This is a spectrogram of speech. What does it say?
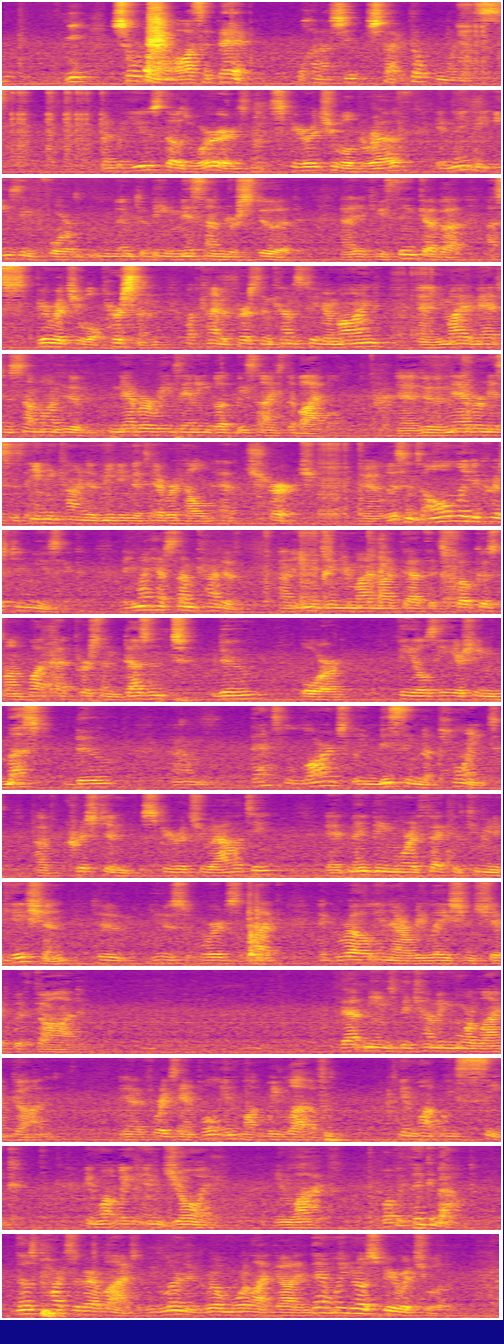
に焦点を合わせてお話ししたいと思います When we use those words, spiritual growth, it may be easy for them to be misunderstood. Uh, if you think of a, a spiritual person, what kind of person comes to your mind? And you might imagine someone who never reads any book besides the Bible, and who never misses any kind of meeting that's ever held at church, uh, listens only to Christian music. And you might have some kind of image in your mind like that that's focused on what that person doesn't do or feels he or she must do, um, that's largely missing the point of Christian spirituality. It may be more effective communication to use words like grow in our relationship with God. That means becoming more like God. Uh, for example, in what we love, in what we seek, in what we enjoy in life, what we think about, those parts of our lives. We learn to grow more like God, and then we grow spiritually.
